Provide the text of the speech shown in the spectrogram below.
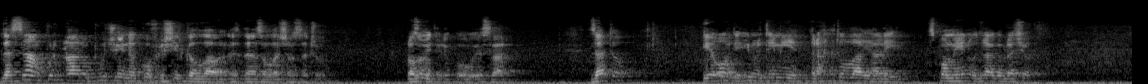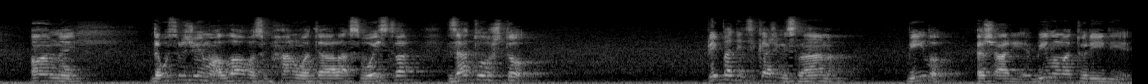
Da sam Kur'an upućuje na kufri širka Allah, da nas Allah što sačuva. Razumite li ovu stvar? Zato je ovdje Ibn Taymiye, rahmatullahi ali, spomenuo, draga braćo, onaj, da usvrđujemo Allaha subhanahu wa ta'ala svojstva, zato što pripadnici, kažem, Islama, bilo Ešarije, bilo Maturidije,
